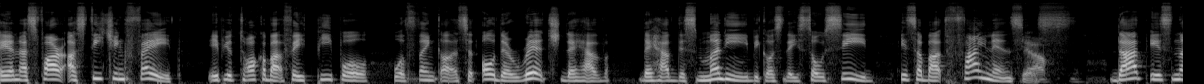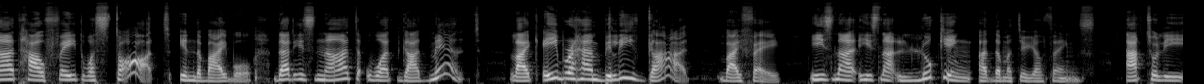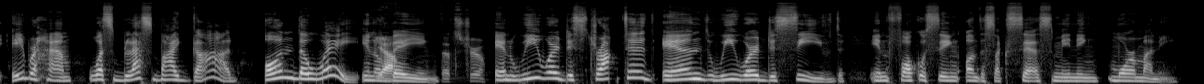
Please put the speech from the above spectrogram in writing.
And as far as teaching faith, if you talk about faith, people will think, uh, said, oh, they're rich. They have they have this money because they sow seed. It's about finances. That is not how faith was taught in the Bible. That is not what God meant. Like Abraham believed God by faith. He's not he's not looking at the material things. Actually, Abraham was blessed by God on the way in Yeah. obeying. That's true. And we were distracted and we were deceived in focusing on the success, meaning more money.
